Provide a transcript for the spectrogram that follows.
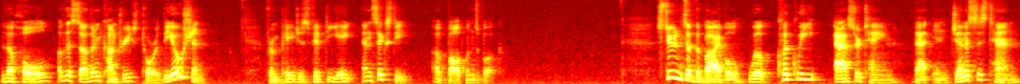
the whole of the southern countries toward the ocean. From pages 58 and 60 of Baldwin's book. Students of the Bible will quickly ascertain that in Genesis 10,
